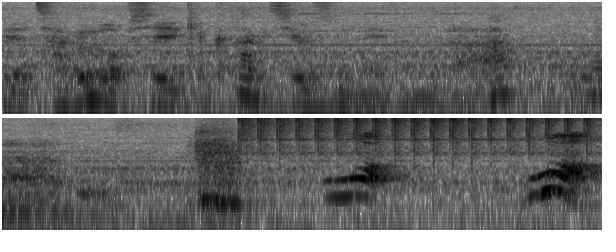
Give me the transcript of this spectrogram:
이렇게 자극 없이 깨끗하게 지울 수 있는 레이저입니다. 하나, 둘, 셋. 우와! 우와!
